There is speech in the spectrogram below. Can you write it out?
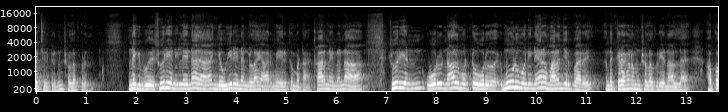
வச்சுக்கிட்டு இருக்குன்னு சொல்லப்படுது. இன்றைக்கி சூரியன் இல்லைன்னா இங்கே உயிரினங்கள்லாம் யாருமே இருக்க மாட்டாங்க. காரணம் என்னென்னா சூரியன் ஒரு நாள் மட்டும் ஒரு மூணு மணி நேரம் மறைஞ்சிருப்பார் அந்த கிரகணம்னு சொல்லக்கூடிய நாளில். அப்போ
